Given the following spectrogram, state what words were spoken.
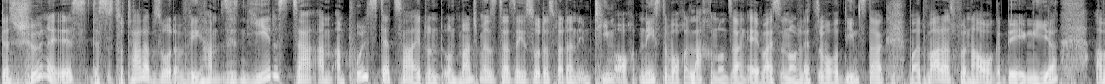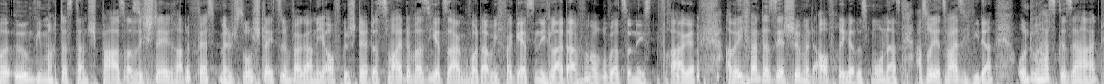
das Schöne ist, das ist total absurd, aber wir haben, sie sind jedes Tag am, am Puls der Zeit und, und manchmal ist es tatsächlich so, dass wir dann im Team auch nächste Woche lachen und sagen, ey, weißt du noch, letzte Woche Dienstag, was war das für ein Haugedegen hier? Aber irgendwie macht das dann Spaß. Also ich stelle gerade fest, Mensch, so schlecht sind wir gar nicht aufgestellt. Das zweite, was ich jetzt sagen wollte, habe ich vergessen. Ich leite einfach mal rüber zur nächsten Frage. Aber ich fand das sehr schön mit Aufreger des Monats. Achso, jetzt weiß ich wieder. Und du hast gesagt,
